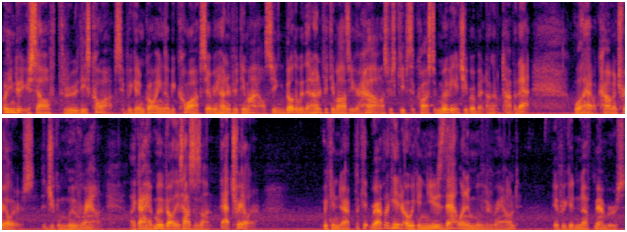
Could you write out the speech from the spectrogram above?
Or you can do it yourself through these co-ops. If we get them going, there'll be co-ops every 150 miles. So you can build it within 150 miles of your house, which keeps the cost of moving it cheaper, but on top of that, we'll have a common trailers that you can move around. Like I have moved all these houses on, that trailer we can replicate, replicate it or we can use that one and move it around if we get enough members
